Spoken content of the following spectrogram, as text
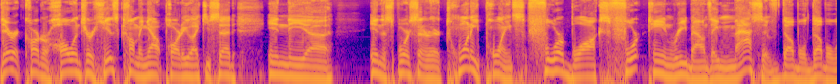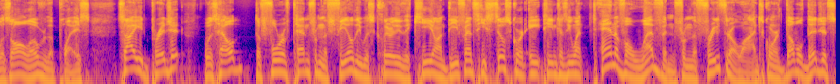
Derrick Carter Hollinger, his coming out party, like you said in the uh, in the Sports Center, there 20 points, four blocks, 14 rebounds, a massive double double was all over the place. Sayeed Pridgett was held to four of 10 from the field. He was clearly the key on defense. He still scored 18 because he went 10 of 11 from the free throw line, scoring double digits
